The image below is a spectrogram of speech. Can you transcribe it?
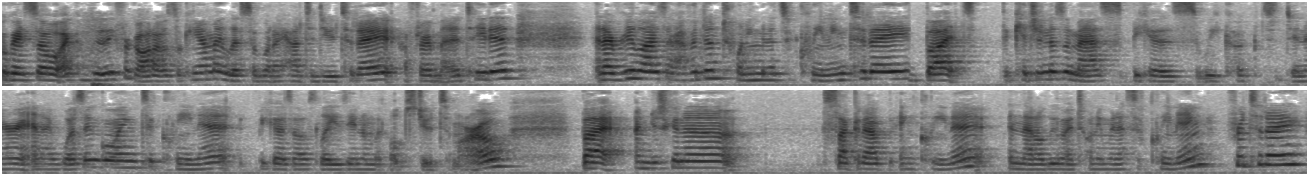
Okay, so I completely forgot. I was looking at my list of what I had to do today after I meditated and I realized I haven't done 20 minutes of cleaning today, but the kitchen is a mess because we cooked dinner and I wasn't going to clean it because I was lazy and I'm like, I'll just do it tomorrow. But I'm just gonna suck it up and clean it and that'll be my 20 minutes of cleaning for today.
